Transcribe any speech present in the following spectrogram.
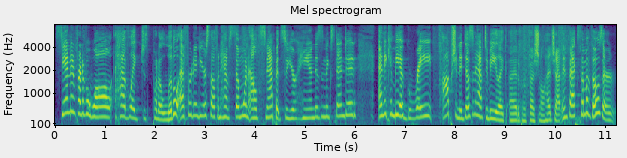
Stand in front of a wall, have like just put a little effort into yourself and have someone else snap it so your hand isn't extended. And it can be a great option. It doesn't have to be like I had a professional headshot. In fact, some of those are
